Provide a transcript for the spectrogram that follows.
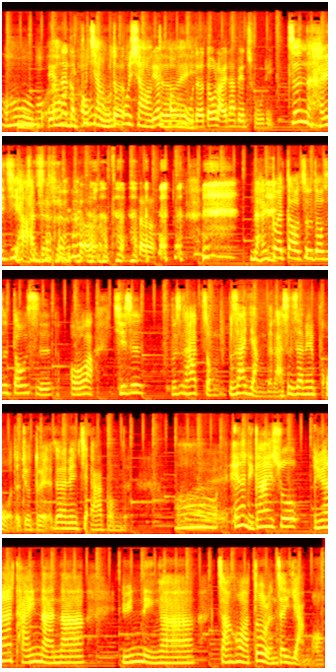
哦，连那个澎湖的我都不晓得，连澎湖的都来那边处理，真的还假的？真 的，难怪到处都是东石鹅啊！其实不是他种，不是他养的啦，是在那边破的就对了，在那边加工的。哦，哎、欸，那你刚才说，原来台南啊、云林啊、彰化都有人在养哦。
